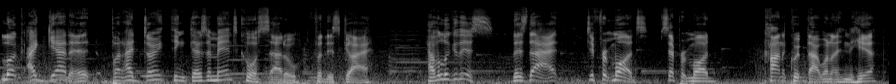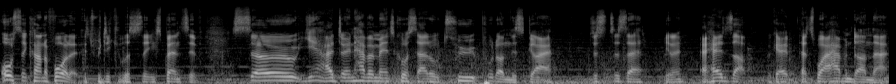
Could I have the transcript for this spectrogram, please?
Look, I get it, but I don't think there's a manticore saddle for this guy. Have a look at this. There's that. Different mods. Separate mod. Can't equip that one in here. Also can't afford it. It's ridiculously expensive. So, yeah, I don't have a manticore saddle to put on this guy. Just as a, you know, a heads up. Okay, that's why I haven't done that.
